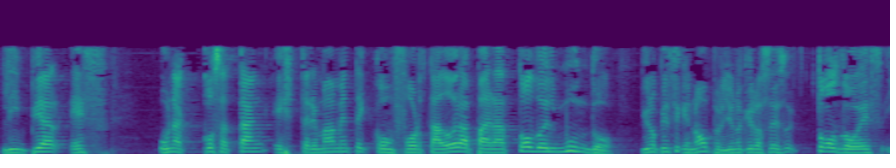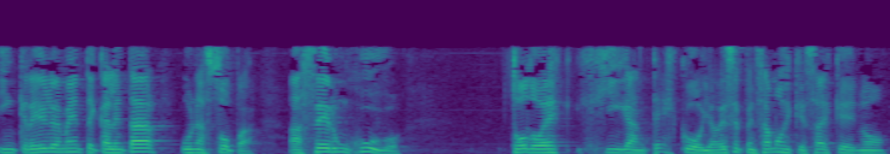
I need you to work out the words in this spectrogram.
limpiar, es una cosa tan extremadamente confortadora para todo el mundo. Y uno piensa que no, pero yo no quiero hacer eso. Todo es increíblemente calentar una sopa, hacer un jugo. todo es gigantesco y a veces pensamos y que sabes que no,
